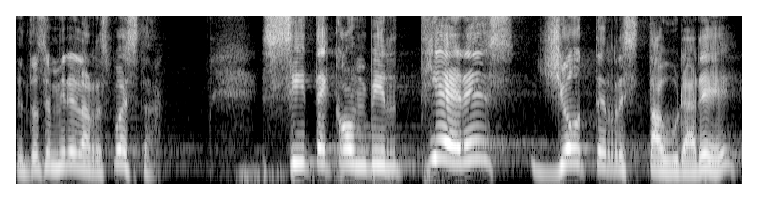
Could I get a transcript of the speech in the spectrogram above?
Entonces mire la respuesta. Si te convirtieres yo te restauraré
